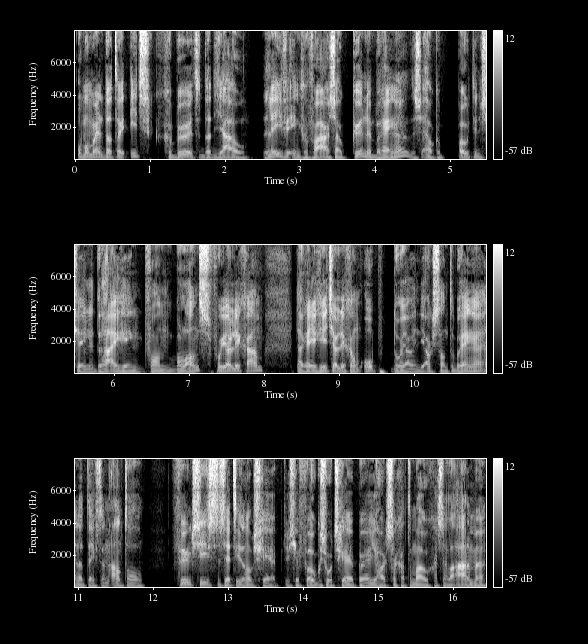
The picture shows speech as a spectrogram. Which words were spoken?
Op het moment dat er iets gebeurt dat jouw leven in gevaar zou kunnen brengen, dus elke potentiële dreiging van balans voor jouw lichaam, daar reageert jouw lichaam op door jou in die actiestand te brengen. En dat heeft een aantal functies, zet hij dan op scherp. Dus je focus wordt scherper, je hartslag gaat omhoog, gaat sneller ademen.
